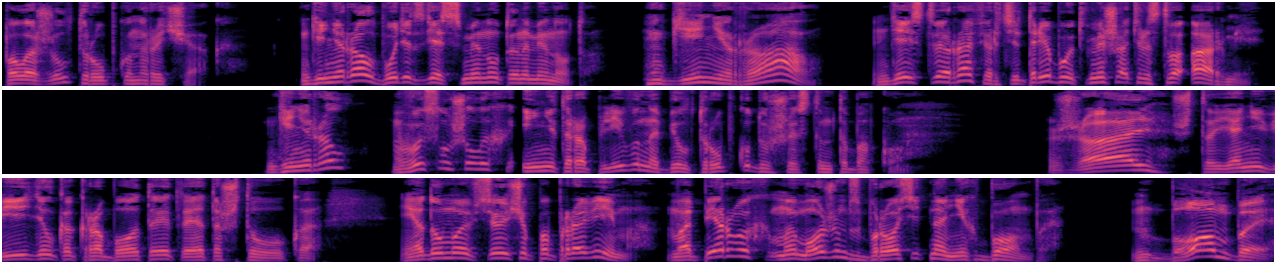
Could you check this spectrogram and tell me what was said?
положил трубку на рычаг. Генерал будет здесь с минуты на минуту. Генерал? Действия Раферти требуют вмешательства армии. Генерал выслушал их и неторопливо набил трубку душистым табаком. Жаль, что я не видел, как работает эта штука. Я думаю, все еще поправимо. Во-первых, мы можем сбросить на них бомбы. Бомбы?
